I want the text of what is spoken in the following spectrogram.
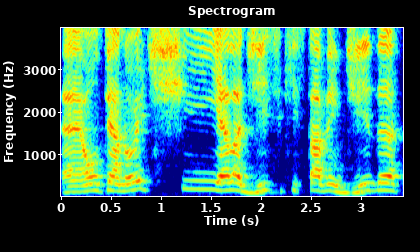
é, ontem à noite ela disse que está vendida.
